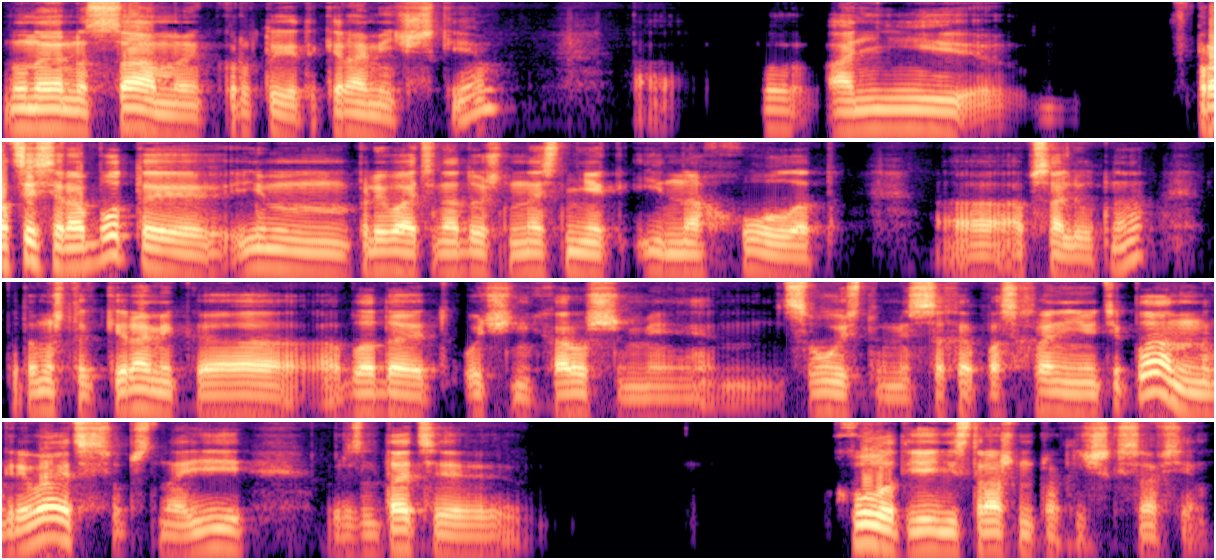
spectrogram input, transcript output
ну, наверное, самые крутые, это керамические они в процессе работы им плевать на дождь, на снег, и на холод а, абсолютно, потому что керамика обладает очень хорошими свойствами по сохранению тепла, она нагревается, собственно, и в результате холод ей не страшен практически совсем.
